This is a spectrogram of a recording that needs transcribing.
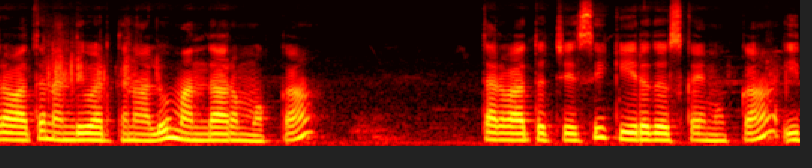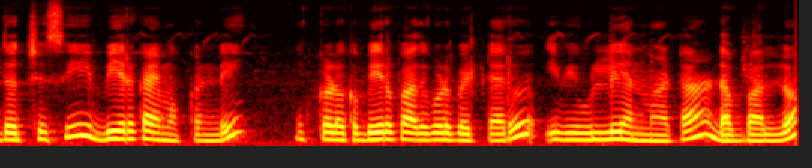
తర్వాత నందివర్తనాలు మందారం మొక్క. తర్వాత వచ్చేసి కీరదోసకాయ మొక్క. ఇది వచ్చేసి బీరకాయ మొక్క అండి ఇక్కడ ఒక బీరపాది కూడా పెట్టారు. ఇవి ఉల్లి అనమాట డబ్బాల్లో.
